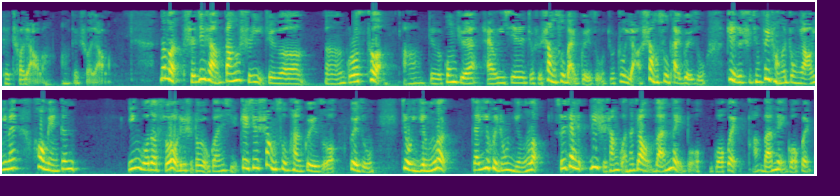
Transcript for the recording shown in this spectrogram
给撤掉了啊，给撤掉了。那么实际上，当时以这个嗯，格罗斯特啊，这个公爵，还有一些就是上诉派贵族，就注意啊，上诉派贵族这个事情非常的重要，因为后面跟英国的所有历史都有关系。这些上诉派贵族贵族就赢了，在议会中赢了。所以在历史上管它叫完美国国会啊，完美国会。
